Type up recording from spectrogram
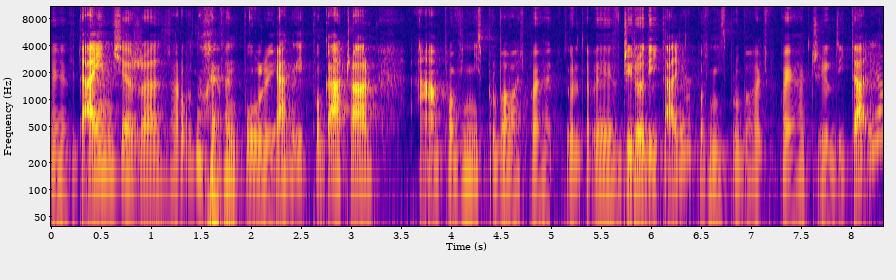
y, wydaje mi się, że zarówno Evenpool, jak i Pogaczar powinni spróbować pojechać w Giro d'Italia, powinni spróbować pojechać Giro d'Italia,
